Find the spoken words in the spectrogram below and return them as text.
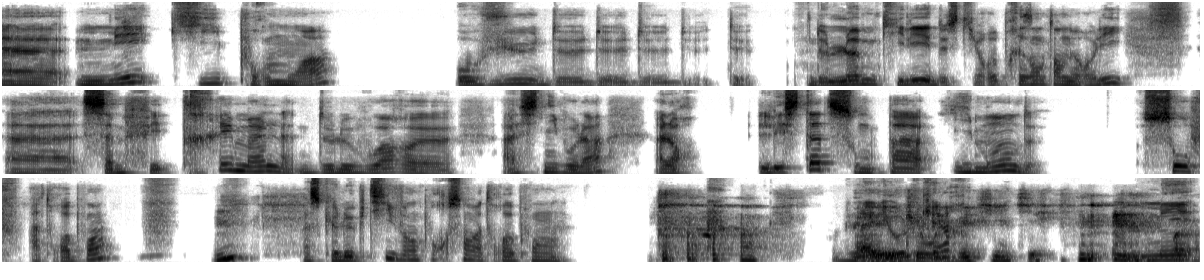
euh, mais qui, pour moi, au vu de, de, de, de, de, de l'homme qu'il est et de ce qu'il représente en Euroleague, euh, ça me fait très mal de le voir euh, à ce niveau-là. Alors, les stats sont pas immondes, sauf à 3 points, Hmm? Parce que le petit 20% à 3 points, là, qui- mais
